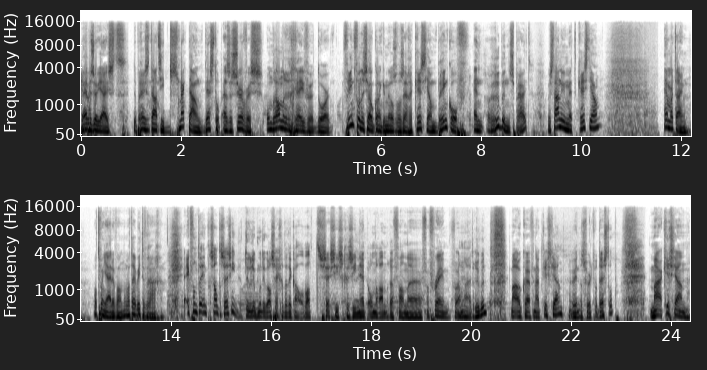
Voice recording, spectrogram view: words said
We hebben zojuist de presentatie SmackDown Desktop as a Service. Onder andere gegeven door vriend van de show, kan ik inmiddels wel zeggen, Christian Brinkhoff en Ruben Spruit. We staan nu met Christian en Martijn. Wat vond jij ervan? Wat heb je te vragen? Ja, ik vond het een interessante sessie. Natuurlijk moet ik wel zeggen dat ik al wat sessies gezien heb. Onder andere van, eh, van Frame, vanuit Ruben. Maar ook eh, vanuit Christian, Windows Virtual Desktop. Maar Christian,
